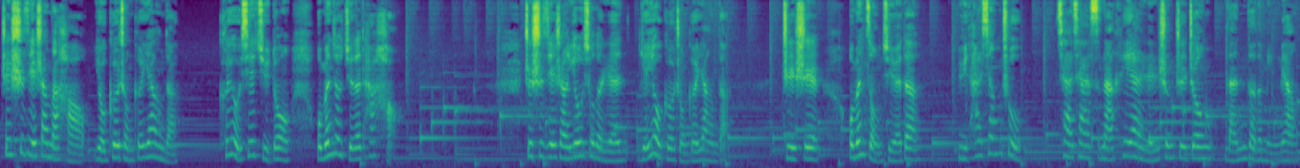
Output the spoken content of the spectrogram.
这世界上的好有各种各样的，可有些举动我们就觉得它好。这世界上优秀的人也有各种各样的，只是我们总觉得。与他相处，恰恰是那黑暗人生之中难得的明亮。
